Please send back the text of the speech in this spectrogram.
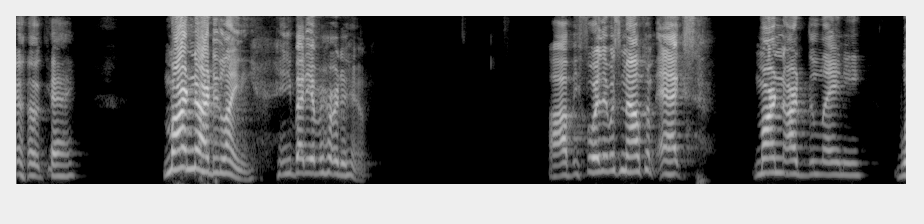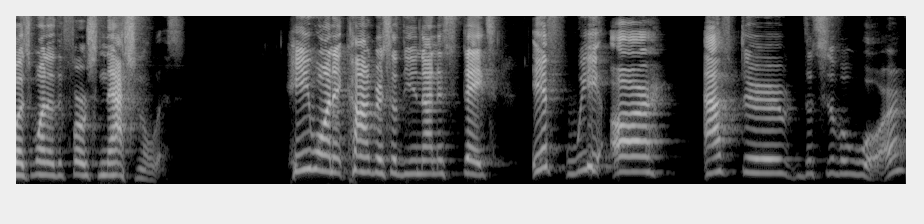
okay? Martin R. Delany. Anybody ever heard of him? Uh, before there was Malcolm X, Martin R. Delany was one of the first nationalists. He wanted Congress of the United States, if we are after the Civil War,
